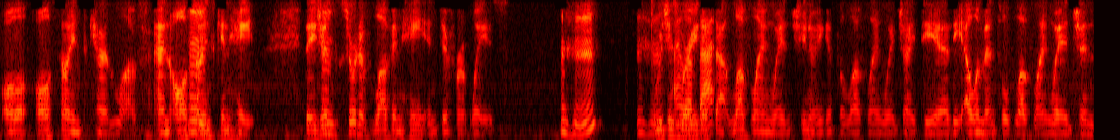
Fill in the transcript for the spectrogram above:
All all signs can love, and all Mm. signs can hate. They just sort of love and hate in different ways hmm hmm which is I where you that. get that love language. You know, you get the love language idea, the elemental love language, and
